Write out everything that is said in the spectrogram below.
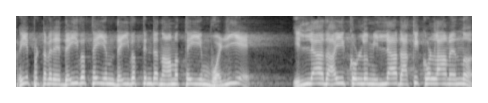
പ്രിയപ്പെട്ടവരെ ദൈവത്തെയും ദൈവത്തിന്റെ നാമത്തെയും വഴിയെ ഇല്ലാതായിക്കൊള്ളും ഇല്ലാതാക്കിക്കൊള്ളാമെന്ന്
